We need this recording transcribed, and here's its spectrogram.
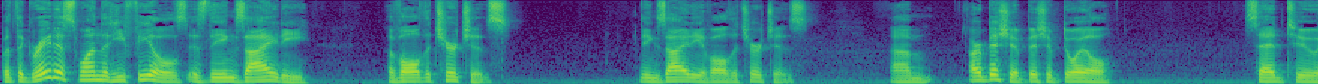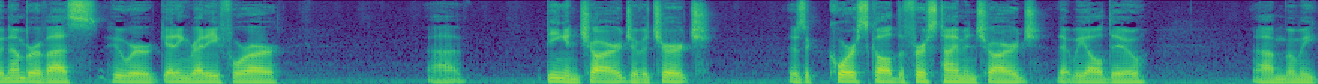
But the greatest one that he feels is the anxiety of all the churches the anxiety of all the churches. Um, our bishop, Bishop Doyle, said to a number of us who were getting ready for our uh, being in charge of a church. There's a course called the First Time in Charge that we all do um, when we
